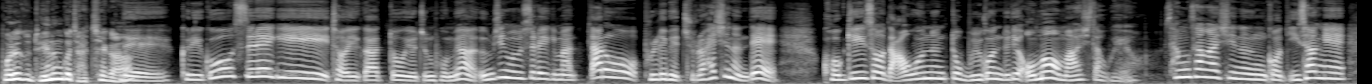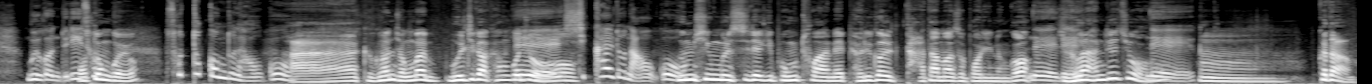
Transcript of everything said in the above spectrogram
버려도 되는 것 자체가. 네. 그리고 쓰레기 저희가 또 요즘 보면 음식물 쓰레기만 따로 분리 배출을 하시는데 거기서 나오는 또 물건들이 어마어마하시다고 해요. 상상하시는 것 이상의 물건들이 소, 어떤 거요? 소뚜껑도 나오고 아, 그건 정말 몰지각한 거죠. 네, 식칼도 나오고 음식물 쓰레기 봉투 안에 별걸 다 담아서 버리는 거. 네, 네. 이건 안 되죠. 네. 음. 그다음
